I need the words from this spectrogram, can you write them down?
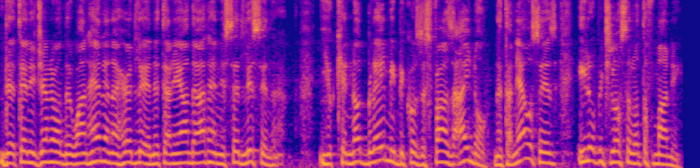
the Attorney General on the one hand, and I heard Netanyahu on the other hand. He said, listen, you cannot blame me because as far as I know, Netanyahu says Elovitch lost a lot of money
